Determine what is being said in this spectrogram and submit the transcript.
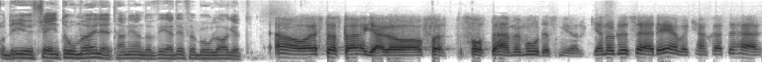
Och det är ju för inte omöjligt. Han är ändå VD för bolaget. Ja, och är största ägare och har fått, fått det här med modersmjölken. Och du säger det är väl kanske att det här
